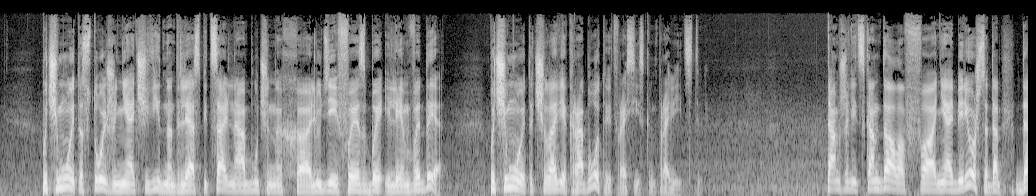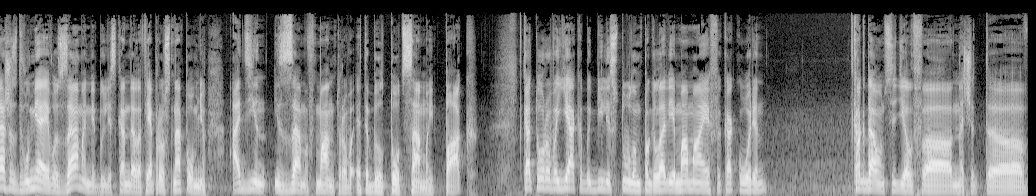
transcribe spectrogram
почему это столь же не очевидно для специально обученных э, людей ФСБ или МВД? Почему этот человек работает в российском правительстве? Там же ведь скандалов а, не оберешься. Да, даже с двумя его замами были скандалов. Я просто напомню. Один из замов Мантурова это был тот самый Пак, которого якобы били стулом по голове Мамаев и Кокорин. Когда он сидел в, а, значит, а,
